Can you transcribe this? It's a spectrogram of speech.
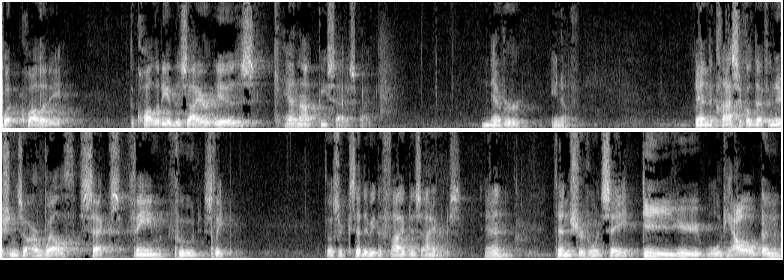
what quality? The quality of desire is cannot be satisfied. Never enough. And the classical definitions are wealth, sex, fame, food, sleep. Those are said to be the five desires. And then Shifu would say, Di yu wu tiao gen.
